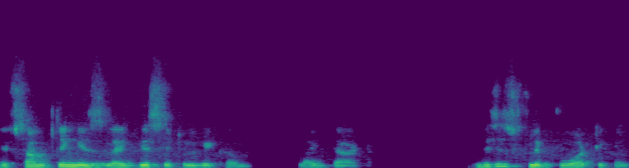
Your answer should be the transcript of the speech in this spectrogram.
if something is like this it will become like that this is flip vertical.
